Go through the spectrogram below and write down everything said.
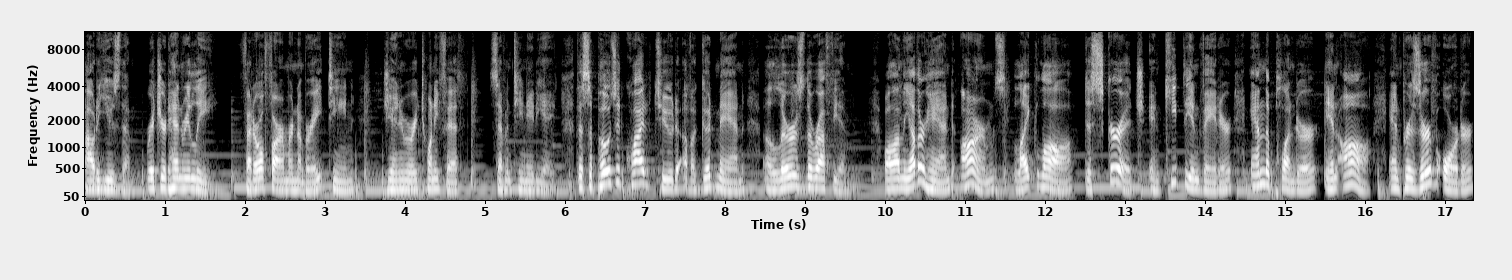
how to use them. Richard Henry Lee, Federal Farmer, number 18, January 25th, 1788. The supposed quietude of a good man allures the ruffian while on the other hand, arms, like law, discourage and keep the invader and the plunderer in awe, and preserve order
